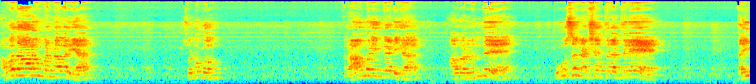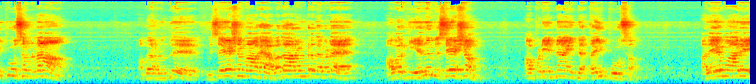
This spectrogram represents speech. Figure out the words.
அவதாரம் பண்ணவர் யார்? சொல்லுங்க. ராமலிங்க அடிகார். அவர் வந்து பூச நட்சத்திரத்திலே தைப்பூசம்லாம் அவர் வந்து விசேஷமாக அவதாரம்ன்றதை விட அவருக்கு எது விசேஷம் அப்படின்னா இந்த தைப்பூசம். அதே மாதிரி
